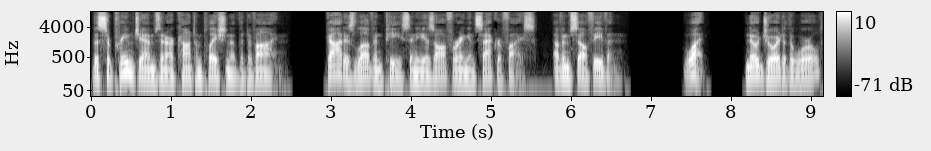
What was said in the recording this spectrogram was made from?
the supreme gems in our contemplation of the divine. God is love and peace, and He is offering and sacrifice, of Himself even. What? No joy to the world?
